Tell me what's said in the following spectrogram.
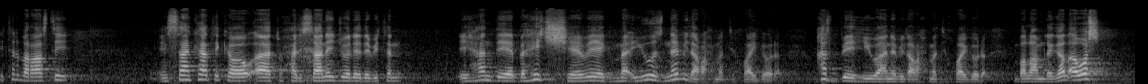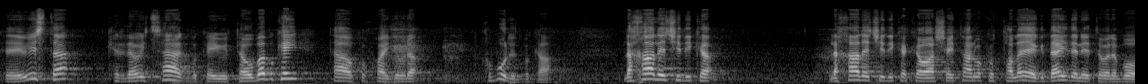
ئیتر بەڕاستی ئینسان کاتێکەوە ئاتو حەلیسانەی جوێ لێ دەبیتن ئی هەندێ بە هیچ شێوەیەک مەیوز نەبی لە ڕحمەتی خی گەورە قەت بێ هیوانەبی لە ڕحمەتی خی گەورە بەڵام لەگەڵ ئەوەش پێویستە کردەوەی چاک بکەی و تەوبە بکەی تاوەکو خی گەورە قبولت بک لە خاڵێکی دیکە لە خاڵێکی دیکە کەوا شەیتان وەکو تەڵەیەک دای دەنێتەوە لە بۆ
